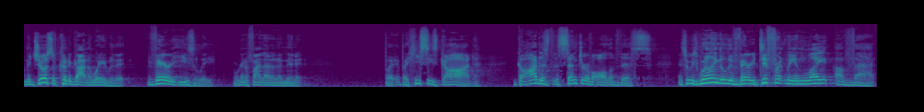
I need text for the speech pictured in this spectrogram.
I mean, Joseph could have gotten away with it very easily. We're going to find that in a minute. But, but he sees God. God is the center of all of this. And so he's willing to live very differently in light of that.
